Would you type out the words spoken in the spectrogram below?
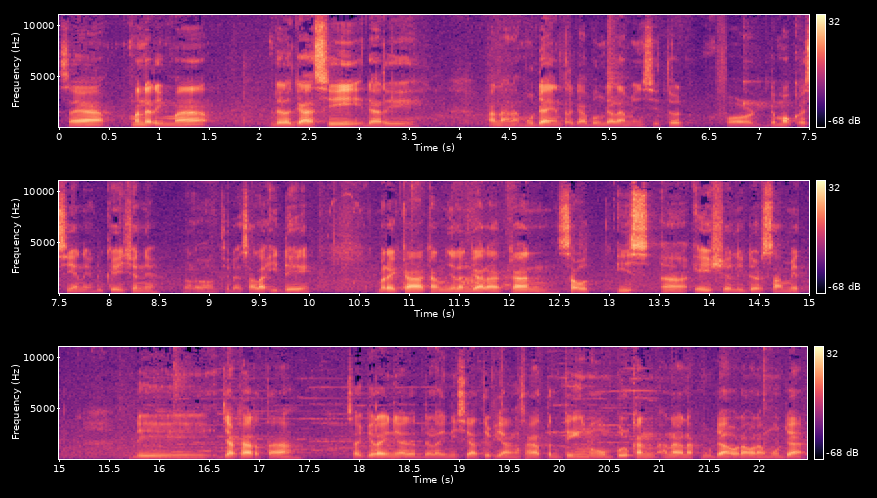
Saya menerima delegasi dari anak-anak muda yang tergabung dalam Institute for Democracy and Education ya, kalau tidak salah ide mereka akan menyelenggarakan Southeast uh, Asia Leader Summit di Jakarta. Saya kira ini adalah inisiatif yang sangat penting mengumpulkan anak-anak muda, orang-orang muda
